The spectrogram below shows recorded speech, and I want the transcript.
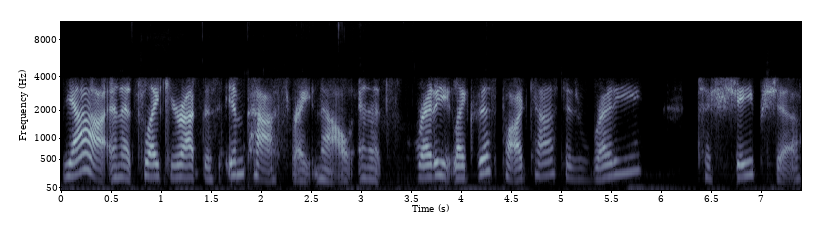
Yeah, and it's like you're at this impasse right now and it's ready like this podcast is ready to shapeshift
